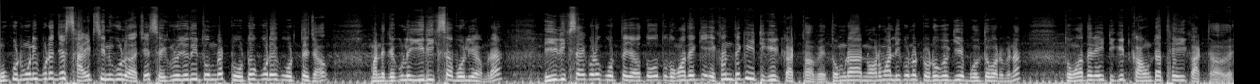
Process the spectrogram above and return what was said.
মুকুটমণিপুরের যে সাইড সিনগুলো আছে, সেগুলো যদি তোমরা টোটো করে করতে যাও মানে যেগুলো ই রিক্সা বলি আমরা ই রিক্সায় করে করতে যাও, তো তোমাদেরকে এখান থেকেই টিকিট কাটতে হবে। তোমরা নর্মালি কোনো টোটোকে গিয়ে বলতে পারবে না, তোমাদের এই টিকিট কাউন্টার থেকেই কাটতে হবে।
